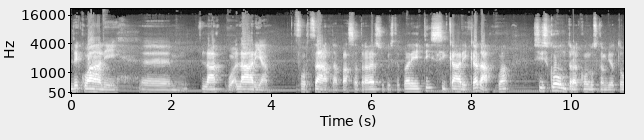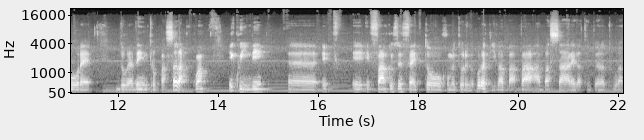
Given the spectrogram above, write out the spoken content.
le quali ehm, l'aria forzata passa attraverso queste pareti, si carica d'acqua, si scontra con lo scambiatore dove adentro passa l'acqua e quindi eh, e, e, e fa questo effetto come torre evaporativa, va, va a abbassare la temperatura.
